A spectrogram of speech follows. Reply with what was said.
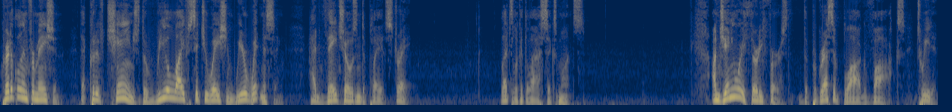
Critical information that could have changed the real life situation we're witnessing had they chosen to play it straight. Let's look at the last six months. On January 31st, the progressive blog Vox tweeted,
